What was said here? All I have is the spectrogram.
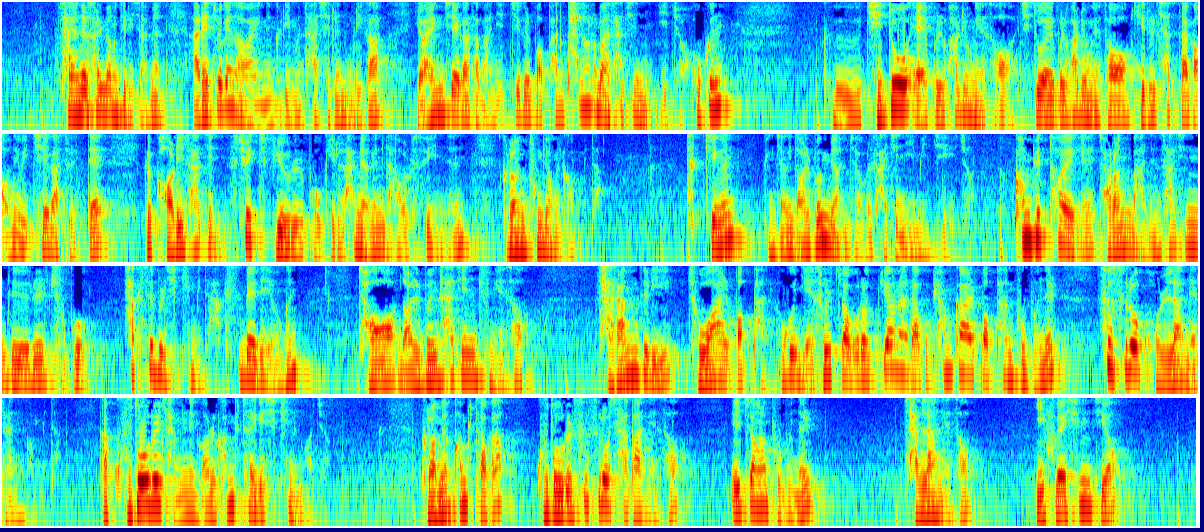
사연을 설명드리자면 아래쪽에 나와 있는 그림은 사실은 우리가 여행지에 가서 많이 찍을 법한 파노라마 사진이죠. 혹은 그 지도 앱을 활용해서 지도 앱을 활용해서 길을 찾다가 어느 위치에 갔을 때 그 거리 사진, street view를 보기를 하면은 나올 수 있는 그런 풍경일 겁니다. 특징은 굉장히 넓은 면적을 가진 이미지이죠. 컴퓨터에게 저런 많은 사진들을 주고 학습을 시킵니다. 학습의 내용은 저 넓은 사진 중에서 사람들이 좋아할 법한 혹은 예술적으로 뛰어나다고 평가할 법한 부분을 스스로 골라내라는 겁니다. 그러니까 구도를 잡는 것을 컴퓨터에게 시키는 거죠. 그러면 컴퓨터가 구도를 스스로 잡아내서 일정한 부분을 잘라내서 이후에 심지어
